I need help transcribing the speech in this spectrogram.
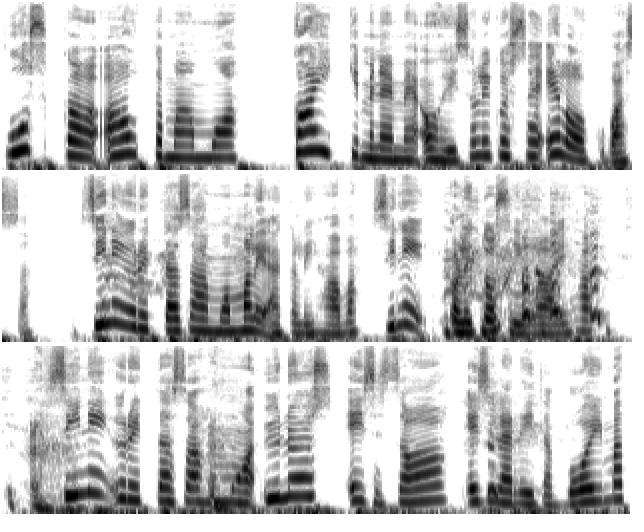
puskaa auttamaan mua, kaikki menee meidän ohi. Se oli kuin jossain elokuvassa. Sini yrittää saada mua, mä olin aika lihava. Sini oli tosi laiha. Sini yrittää saada mua ylös, ei se saa, ei sillä riitä voimat.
